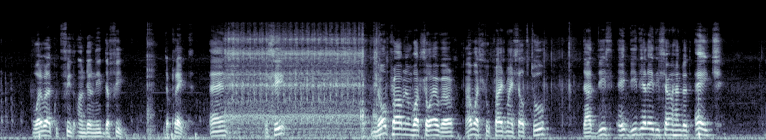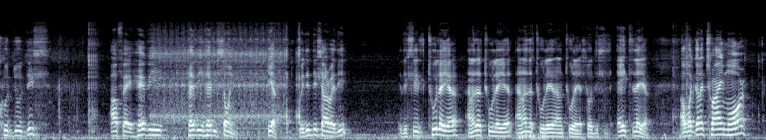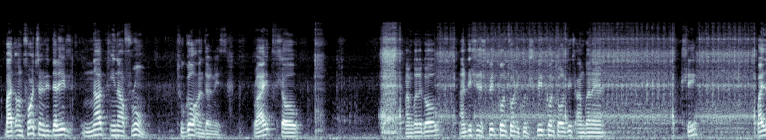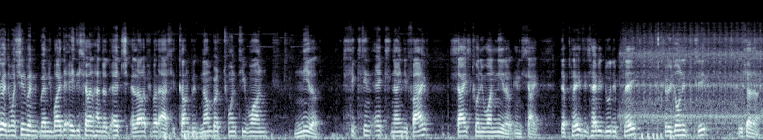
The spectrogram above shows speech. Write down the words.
whatever i could fit underneath the feet the plate. And you see no problem whatsoever. I was surprised myself too that this DDL8700H could do this of a heavy, heavy, heavy sewing. Here, we did this already. This is two layer, another two layer, another two layer, and two layer. So this is eight layer. I was gonna try more, but unfortunately there is not enough room to go underneath, right? So I'm gonna go and this is a speed control. You could speed control this. I'm gonna see. By the way the machine when when you buy the 8700h a lot of people ask it comes with number 21 needle. 16x95 size 21 needle inside. The plate is heavy duty plate so you don't need to see each other.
